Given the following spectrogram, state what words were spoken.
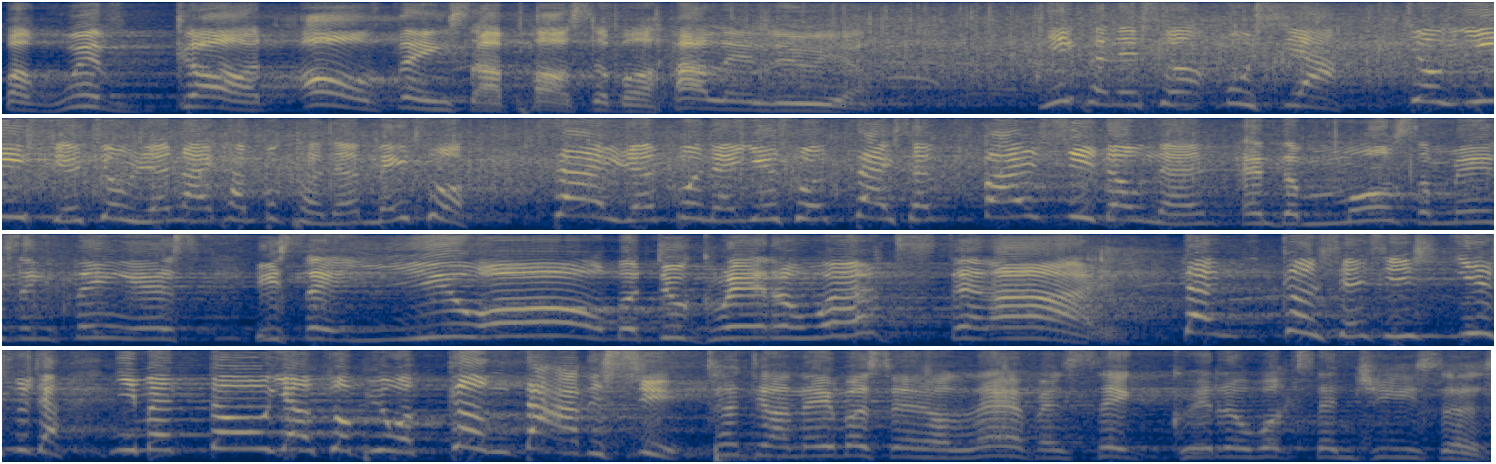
but with God all things are possible. Hallelujah. 你可能说，牧师啊，就医学就人来看不可能，没错，在人不能，耶稣说在神凡事都能。And the most amazing thing is, he said, you all will do greater works than I. 但更神奇，耶稣讲，你们都要做比我更大的事。Turn to your your neighbors on your left and say, Greater works than Jesus.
